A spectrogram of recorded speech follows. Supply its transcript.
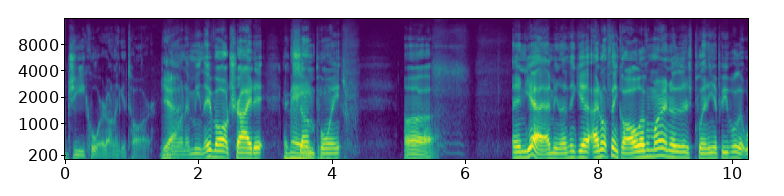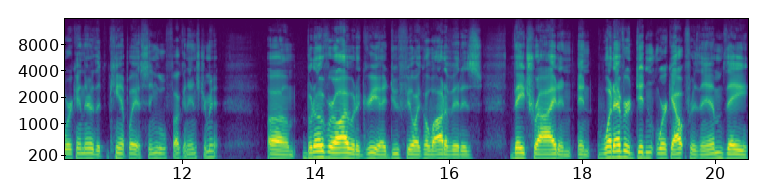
G chord on a guitar. You Yeah. know what I mean? They've all tried it at some point. Uh, and yeah, I mean, I think, yeah, I don't think all of them are. I know that there's plenty of people that work in there that can't play a single fucking instrument. Um, but overall, I would agree. I do feel like a lot of it is they tried and, and whatever didn't work out for them, they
